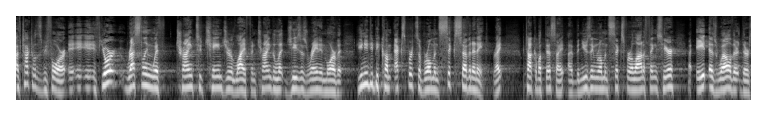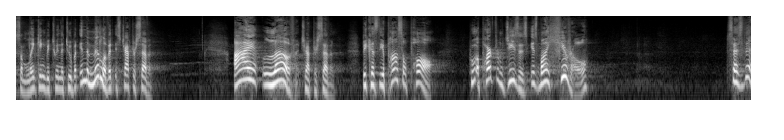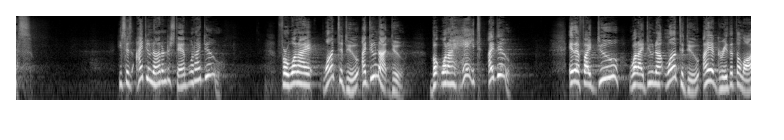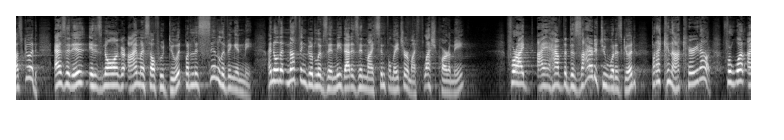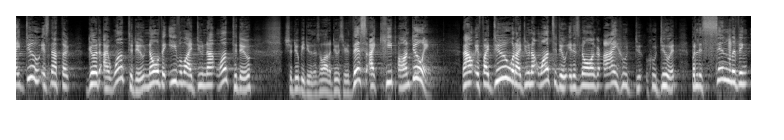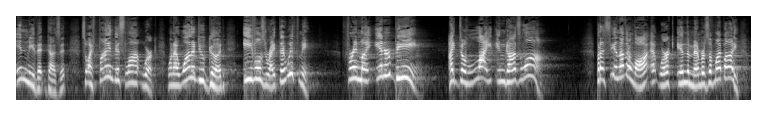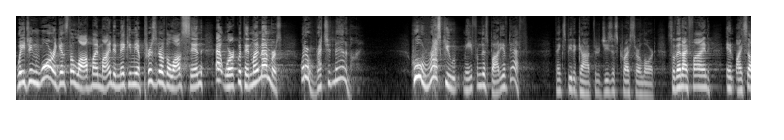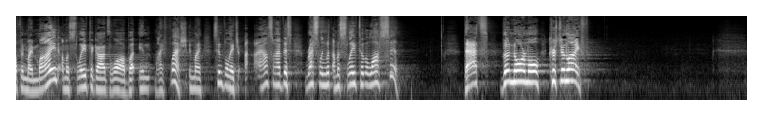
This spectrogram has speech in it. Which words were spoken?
I've talked about this before. If you're wrestling with trying to change your life and trying to let Jesus reign in more of it, you need to become experts of Romans 6, 7, and 8, right? talk about this. I, have been using Romans 6 for a lot of things here, uh, 8 as well. There, there's some linking between the two, but in the middle of it is chapter 7. I love chapter 7 because the Apostle Paul, who apart from Jesus is my hero, says this. He says, I do not understand what I do. For what I want to do, I do not do. But what I hate, I do. And if I do what I do not want to do, I agree that the law is good. As it is, it is no longer I myself who do it, but it is sin living in me. I know that nothing good lives in me, that is in my sinful nature or my flesh part of me. For I, I have the desire to do what is good, but I cannot carry it out. For what I do is not the good I want to do. No, the evil I do not want to do. Should do be do. There's a lot of do's here. This I keep on doing. Now, if I do what I do not want to do, it is no longer I who do, who do it, but it is sin living in me that does it. So I find this law at work. When I want to do good, evil's right there with me. For in my inner being, I delight in God's law. But I see another law at work in the members of my body, waging war against the law of my mind and making me a prisoner of the law of sin at work within my members. What a wretched man am I. Who will rescue me from this body of death? Thanks be to God through Jesus Christ our Lord. So then I find in myself in my mind, I'm a slave to God's law, but in my flesh, in my sinful nature, I also have this wrestling with I'm a slave to the law of sin. That's the normal Christian life.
